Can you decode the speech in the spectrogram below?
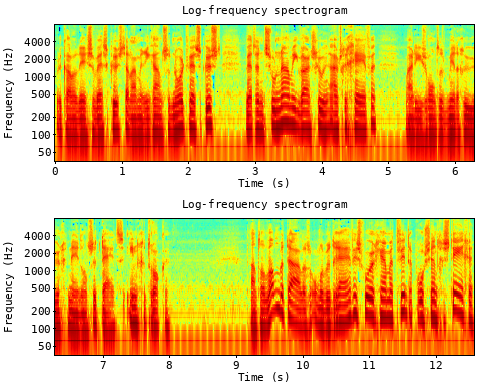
De Canadese westkust en Amerikaanse noordwestkust werd een tsunami-waarschuwing uitgegeven, maar die is rond het middaguur Nederlandse tijd ingetrokken. Het aantal wanbetalers onder bedrijven is vorig jaar met 20% gestegen,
